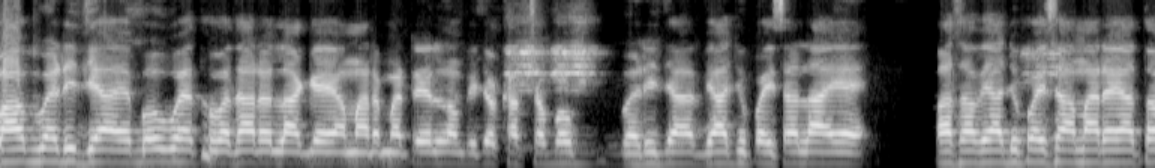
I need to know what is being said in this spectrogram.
ભાવ બળી જાય, બહુ તો વધારે લાગે, અમારે મટીરિયલનો બીજો ખર્ચો બહુ બળી જાય, વ્યાજુ પૈસા લાવે પાછા વ્યાજ પૈસા અમારે તો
